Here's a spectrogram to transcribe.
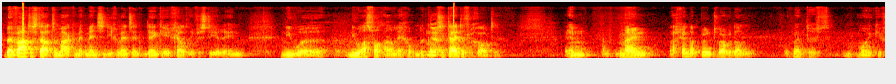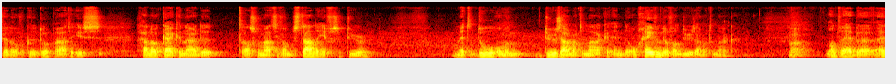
bij Waterstaat te maken met mensen die gewend zijn te denken in geld investeren in nieuwe, nieuwe asfalt aanleggen om de capaciteit te vergroten. En mijn agendapunt, waar we dan wat mij betreft mooi een keer verder over kunnen doorpraten, is gaan ook kijken naar de transformatie van bestaande infrastructuur met het doel om hem duurzamer te maken en de omgeving ervan duurzamer te maken. Want we hebben, hè,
